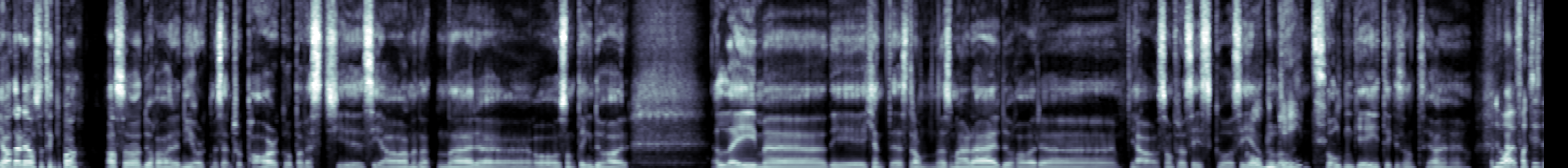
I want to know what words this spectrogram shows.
Ja, det er det jeg også tenker på. Altså, Du har New York med Central Park, og på vestsida av Manhattan der, eh, og sånne ting. Du har LA med de kjente strandene som er der. Du har eh, ja, San Francisco og Seattle. Golden og- Gate. Golden Gate, ikke sant? Ja, ja, ja. Og, du har jo faktisk,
